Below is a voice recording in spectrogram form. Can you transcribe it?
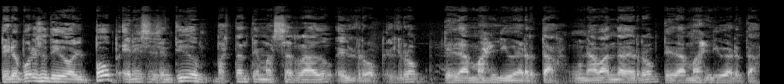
Pero por eso te digo, el pop en ese sentido es bastante más cerrado el rock. El rock te da más libertad. Una banda de rock te da más libertad,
